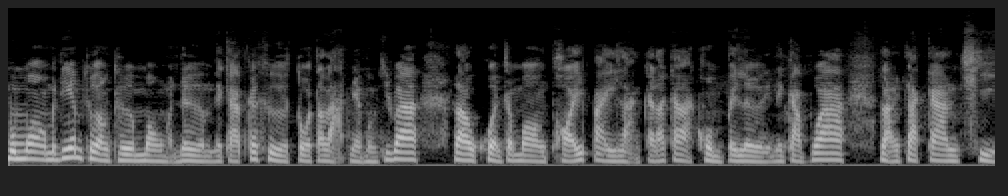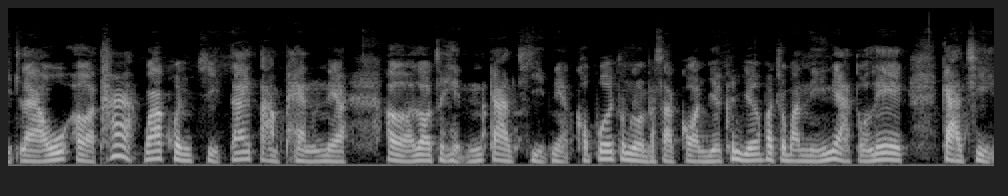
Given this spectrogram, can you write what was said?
มุมมองมีเดียมทูลองเทอมมองเหมือนเดิมนะครับก็คือตัวตลาดเนี่ยผมคิดว่าเราควรจะมองพอยต์ไปหลังกรกฎาคมไปเลยนะครับว่าหลังจากการฉีดแล้วเออถ้าว่าคนฉีดได้ตามแผนเนี่ยเออเราจะเห็นการฉีดเนี่ยคอเพิ่มจำนวนประชากรเยอะขึ้นเยอะปัจจุบันนี้เนี่ยตัวเลขการฉีด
